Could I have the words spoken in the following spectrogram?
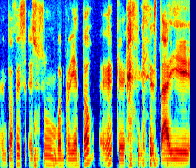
entonces es un buen proyecto ¿eh? que, está ahí,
